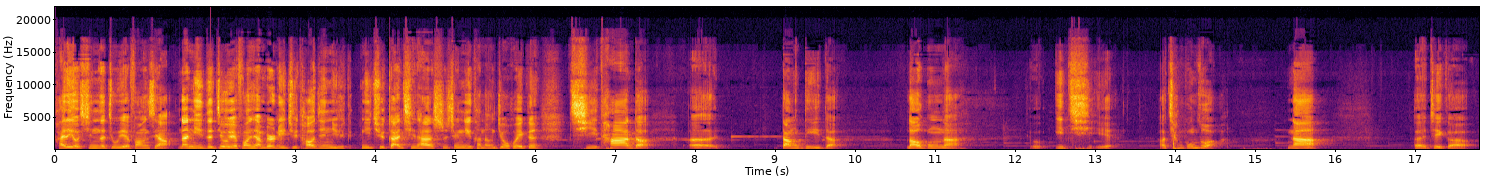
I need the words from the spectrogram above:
还得有新的就业方向。那你的就业方向，比如你去淘金，你你去干其他的事情，你可能就会跟其他的呃当地的劳工呢就一起呃抢工作。那呃这个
